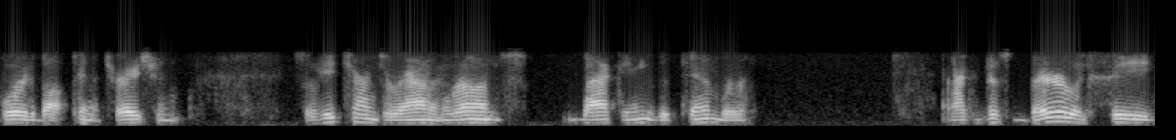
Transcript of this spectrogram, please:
worried about penetration. So he turns around and runs back into the timber and I could just barely see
